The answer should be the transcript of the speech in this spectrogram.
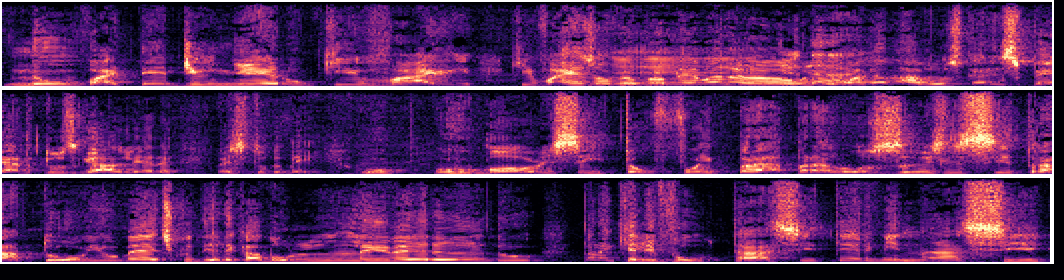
não vai ter dinheiro que vai que vai resolver é, o problema, não. E olha lá, vamos ficar espertos, galera. Mas tudo bem. O, o Morrison então foi para Los Angeles, se tratou e o médico dele acabou liberando para que ele voltasse e terminasse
